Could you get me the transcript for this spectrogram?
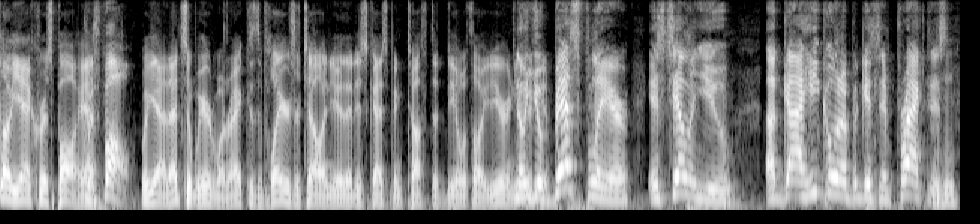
Oh yeah, Chris Paul. Yeah, Chris Paul. Well, yeah, that's a weird one, right? Because the players are telling you that this guy's been tough to deal with all year. And No, your get- best player is telling you a guy he going up against in practice. Mm-hmm.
